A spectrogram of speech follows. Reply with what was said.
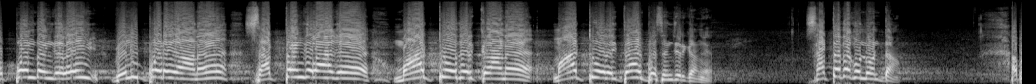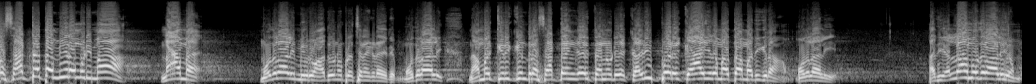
ஒப்பந்தங்களை வெளிப்படையான சட்டங்களாக மாற்றுவதற்கான மாற்றுவதைத்தான் இப்ப செஞ்சிருக்காங்க. சட்டத்தை கொண்டு வந்துட்டான். அப்ப சட்டத்தை மீற முடியுமா? நாம. முதலாளி மீறும் அது ஒன்றும் பிரச்சனை கிடையாது. முதலாளி நமக்கு இருக்கின்ற சட்டங்கள் தன்னுடைய கழிப்பறை காகிதமாக தான் மதிக்கிறான் முதலாளி. அது எல்லா முதலாளியும்.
